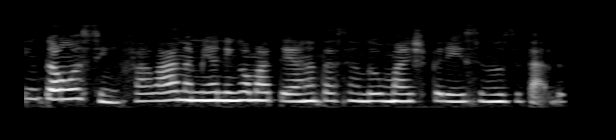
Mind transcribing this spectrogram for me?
Então, assim, falar na minha língua materna tá sendo uma experiência inusitada.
